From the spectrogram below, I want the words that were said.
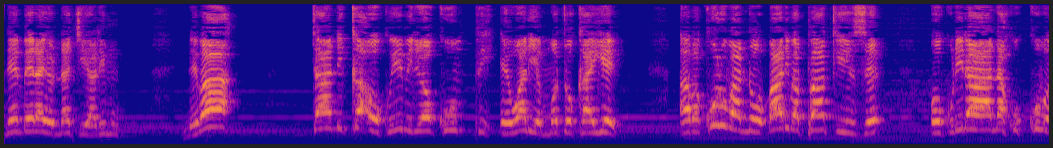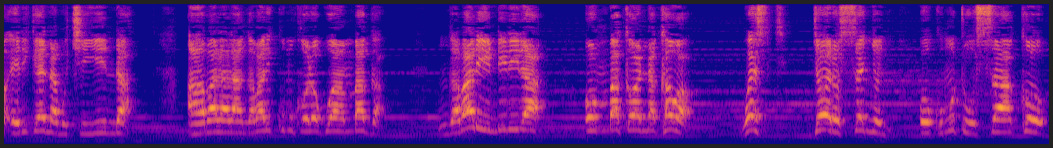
n'embeera yonna gye yalimu. Ne batandika okuyimirira okumpi ewali emmotoka ye. Abakulu bano baali bapaakinze okuliraana ku kkubo erigenda mu kiyinda. Abalala nga bali ku mukolo gwa mbaga nga balindirira omubaka wa nakawa west joero ssennyonyi okumutuusaako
